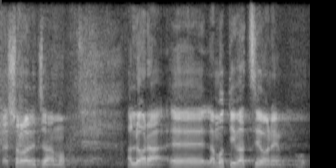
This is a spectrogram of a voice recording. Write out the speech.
Adesso lo leggiamo. Allora, eh, la motivazione.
